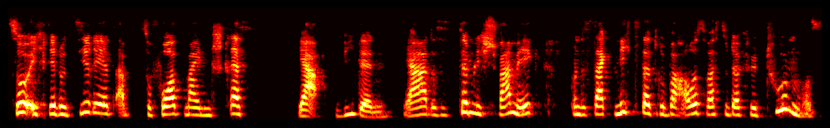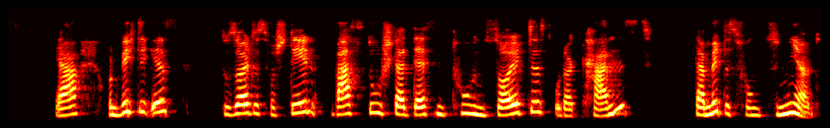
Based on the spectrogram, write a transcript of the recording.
so, ich reduziere jetzt ab sofort meinen Stress ja, wie denn? Ja, das ist ziemlich schwammig und es sagt nichts darüber aus, was du dafür tun musst. Ja, und wichtig ist, du solltest verstehen, was du stattdessen tun solltest oder kannst, damit es funktioniert.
